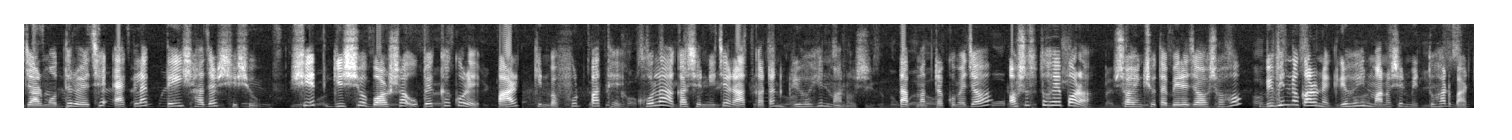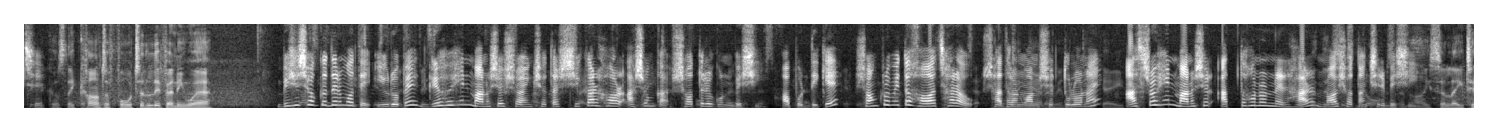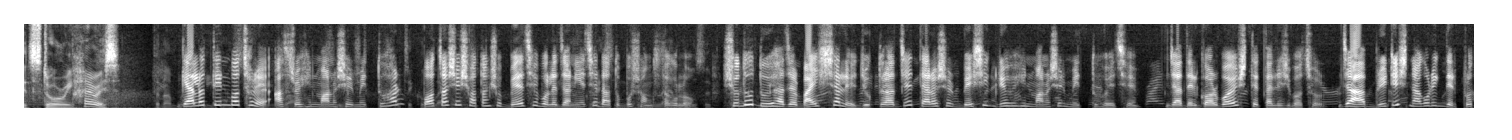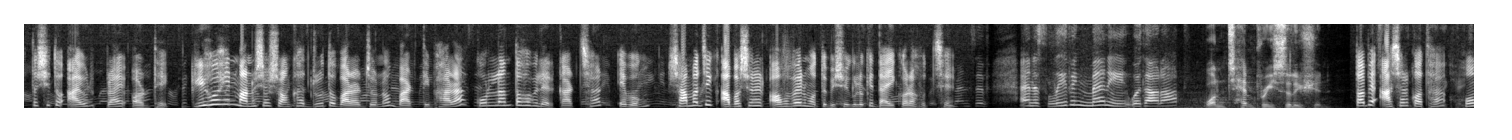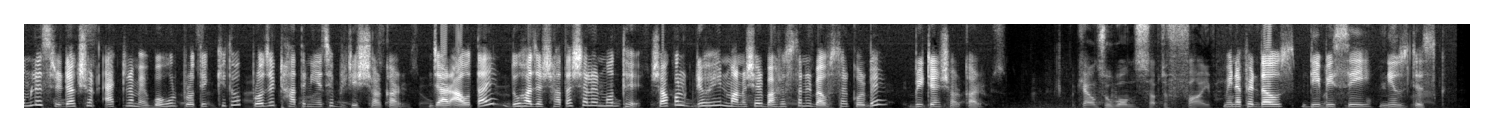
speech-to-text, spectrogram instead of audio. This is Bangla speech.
যার মধ্যে রয়েছে এক লাখ তেইশ হাজার শিশু। শীত, গ্রীষ্ম, বর্ষা উপেক্ষা করে পার্ক কিংবা ফুটপাথে খোলা আকাশের নিচে রাত কাটান গৃহহীন মানুষ। তাপমাত্রা কমে যাওয়া, অসুস্থ হয়ে পড়া, সহিংসতা বেড়ে যাওয়া সহ বিভিন্ন কারণে গৃহহীন মানুষের মৃত্যুহার বাড়ছে। বিশেষজ্ঞদের মতে, ইউরোপে গৃহহীন মানুষের সহিংসতার শিকার হওয়ার আশঙ্কা সতেরো গুণ বেশি। অপরদিকে, সংক্রমিত হওয়া ছাড়াও সাধারণ মানুষের তুলনায় আশ্রয়হীন মানুষের আত্মহননের হার নয় শতাংশের বেশি। গেল তিন বছরে আশ্রয়হীন মানুষের মৃত্যুহার পঁচাশি শতাংশ বেড়েছে বলে জানিয়েছে দাতব্য সংস্থাগুলো। শুধু দুই সালে যুক্তরাজ্যে তেরোশোর বেশি গৃহহীন মানুষের মৃত্যু হয়েছে যাদের গড় বয়স তেতাল্লিশ বছর যা ব্রিটিশ নাগরিকদের প্রত্যাশিত আয়ুর প্রায় অর্ধেক। গৃহহীন মানুষের সংখ্যা দ্রুত বাড়ার জন্য বাড়তি ভাড়া কল্যাণ তহবিলের কাটছাড় এবং সামাজিক আবাসনের অভাবের মতো বিষয়গুলোকে দায়ী করা হচ্ছে। তবে আসার কথা হোমলেস রিডাকশন অ্যাক্ট নামে বহুল প্রতীক্ষিত প্রজেক্ট হাতে নিয়েছে ব্রিটিশ সরকার যার আওতায় দু হাজার সাতাশ সালের মধ্যে সকল গৃহহীন মানুষের বাসস্থানের ব্যবস্থা করবে ব্রিটেন সরকার। মিনাফের মিনা ফেরদাউস ডিবিসি নিউজ ডেস্ক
